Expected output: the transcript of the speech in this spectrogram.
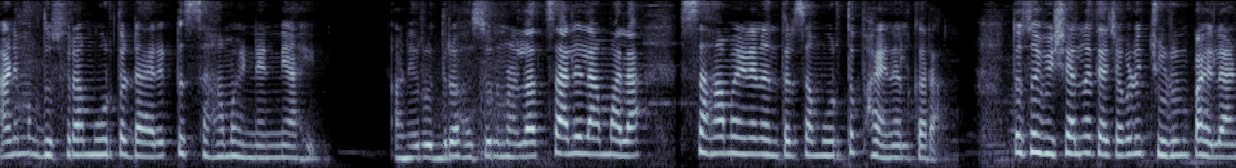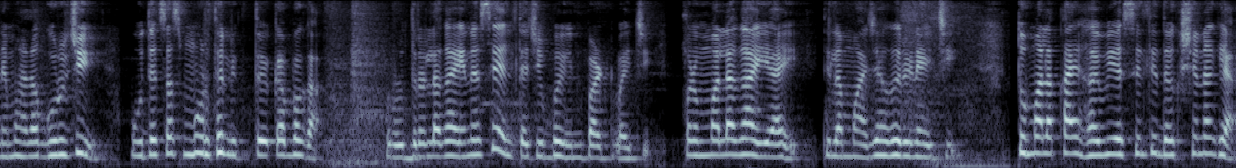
आणि मग दुसरा मुहूर्त डायरेक्ट सहा महिन्यांनी आहे. आणि रुद्र हसून म्हणाला चालेल आम्हाला सहा महिन्यानंतरचा मुहूर्त फायनल करा. तसं विशालनं त्याच्याकडे चिडून पाहिलं आणि म्हणाला गुरुजी उद्याचाच मुहूर्त निघतोय का बघा? रुद्राला घाई नसेल त्याची बहीण पाठवायची पण मला घाई आहे तिला माझ्या घरी न्यायची. तुम्हाला काय हवी असेल ती दक्षिणा घ्या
